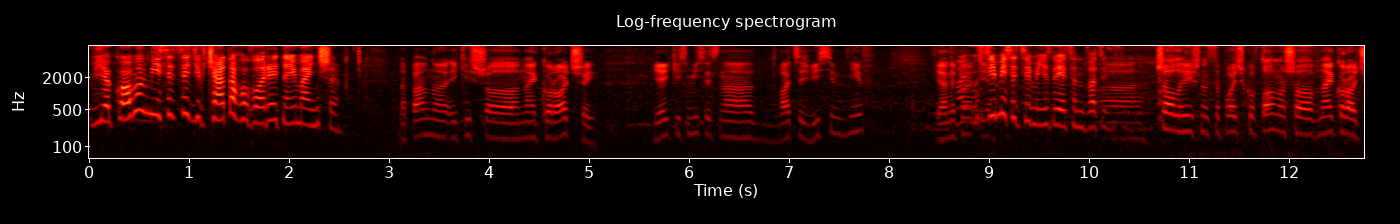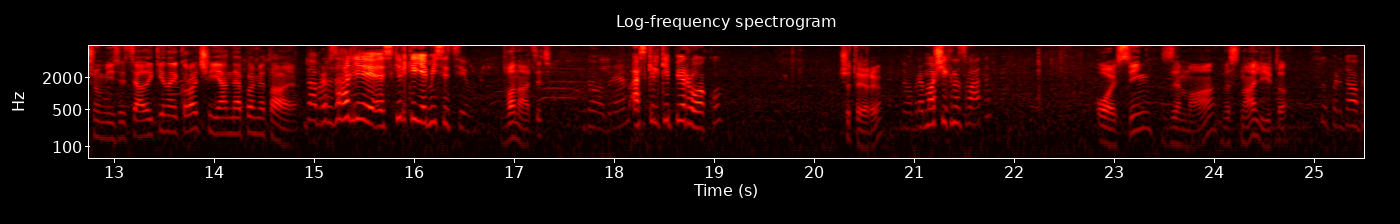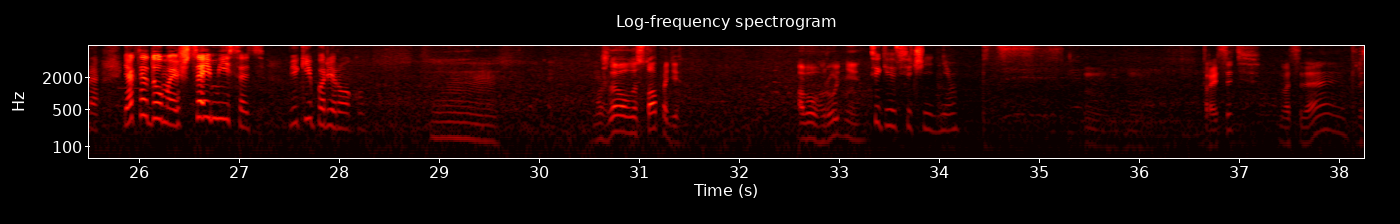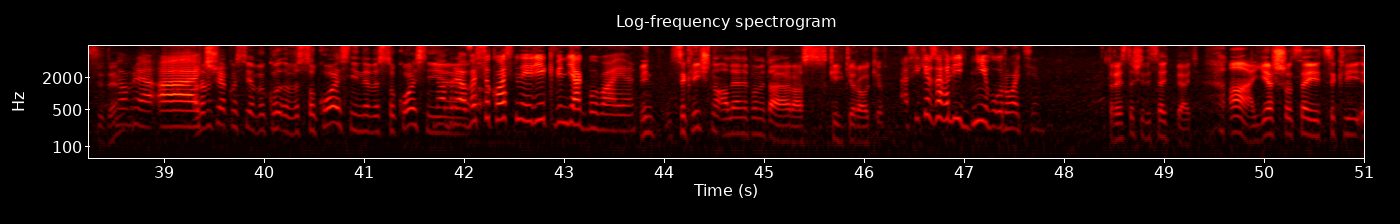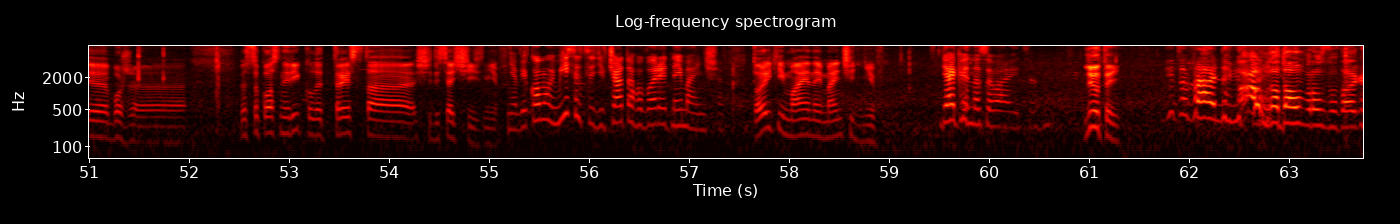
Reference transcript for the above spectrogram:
В якому місяці дівчата говорять найменше? Напевно, якийсь що найкоротший. Є якийсь місяць на 28 днів. Я не пам'ятаю. Усі місяці, мені здається, на 28. А, Що логічну цепочку в тому, що в найкоротшому місяці, але який найкоротший, я не пам'ятаю. Добре, взагалі, е, скільки є місяців? 12. Добре. А скільки пір року? 4. Добре, можеш їх назвати? Осінь, зима, весна, літо. Супер, добре. Як ти думаєш, цей місяць в якій порі року? М, Можливо, в листопаді або в грудні. Скільки в січні днів? 30, 29, 31. Добре, а, А там ж якось є вику- високосні, невисокосні. добре, а високосний рік він як буває? Він циклічно, але я не пам'ятаю раз скільки років. А скільки взагалі днів у році? 365. А, є ж оцей циклі. е, Боже. е, Високосний рік, коли 366 днів. В якому місяці дівчата говорять найменше? Той, який має найменші днів. Як він називається? Лютий. І це правильно А, вгадав просто так.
